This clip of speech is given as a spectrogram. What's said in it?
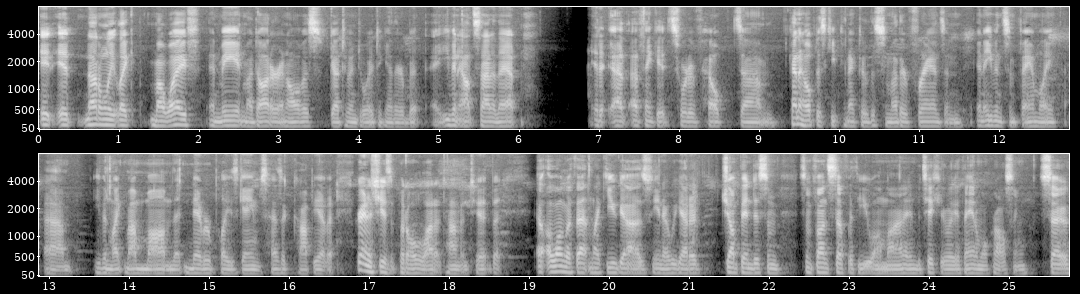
it it not only like my wife and me and my daughter and all of us got to enjoy it together but even outside of that it i, I think it sort of helped um kind of helped us keep connected with some other friends and and even some family. Um even like my mom that never plays games has a copy of it. Granted she hasn't put a whole lot of time into it but along with that, and like you guys, you know, we got to jump into some some fun stuff with you online, and particularly with Animal Crossing. So,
